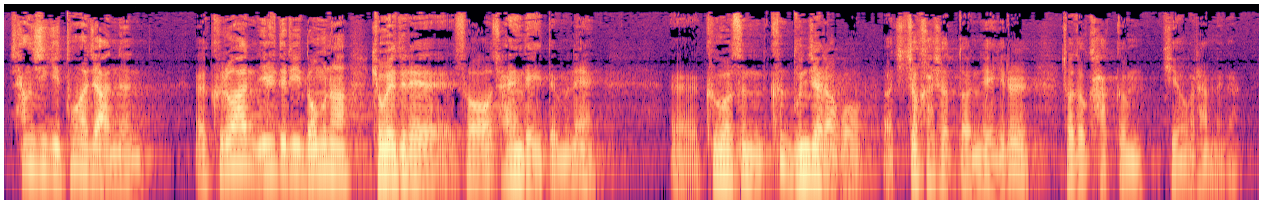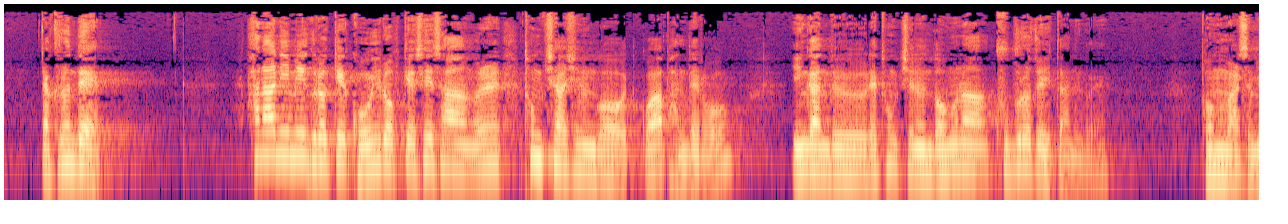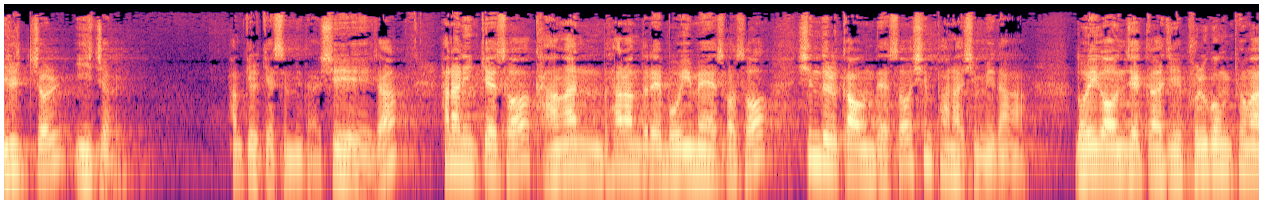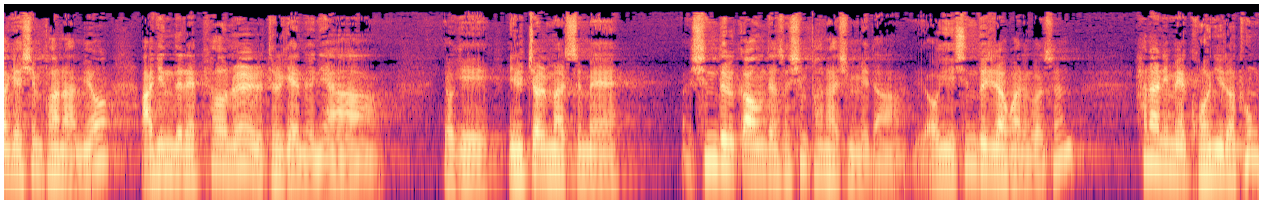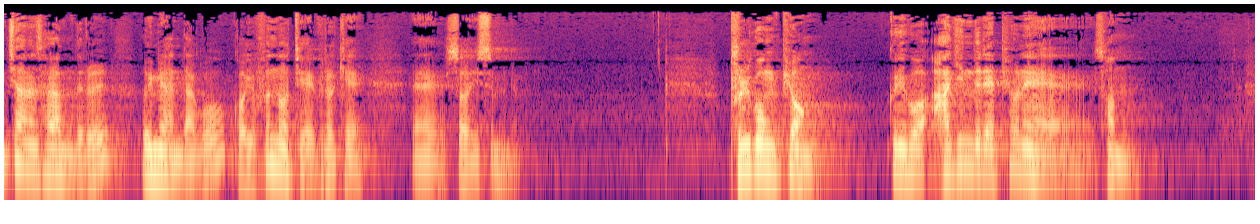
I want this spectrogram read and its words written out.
상식이 통하지 않는 그러한 일들이 너무나 교회들에서 자행되기 때문에 그것은 큰 문제라고 지적하셨던 얘기를 저도 가끔 기억을 합니다. 자, 그런데 하나님이 그렇게 공의롭게 세상을 통치하시는 것과 반대로 인간들의 통치는 너무나 구부러져 있다는 거예요. 본문 말씀 1절, 2절. 함께 읽겠습니다. 시작. 하나님께서 강한 사람들의 모임에 서서 신들 가운데서 심판하십니다. 너희가 언제까지 불공평하게 심판하며 악인들의 편을 들겠느냐. 여기 1절 말씀에 신들 가운데서 심판하십니다. 여기 신들이라고 하는 것은 하나님의 권위로 통치하는 사람들을 의미한다고 거기 훗노트에 그렇게 써 있습니다. 불공평, 그리고 악인들의 편의 섬,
